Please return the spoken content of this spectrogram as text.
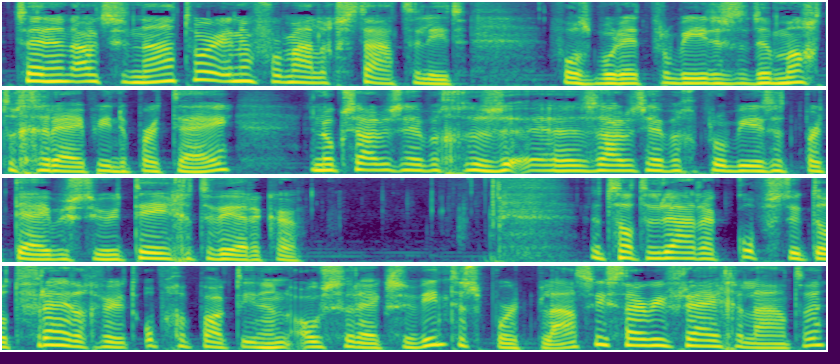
Het zijn een oud-senator en een voormalig statenlid. Volgens Baudet probeerden ze de macht te grijpen in de partij. En ook zouden hebben, uh, zouden ze hebben geprobeerd het partijbestuur tegen te werken. Het Saturada-kopstuk dat vrijdag werd opgepakt in een Oostenrijkse wintersportplaats is daar weer vrijgelaten.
